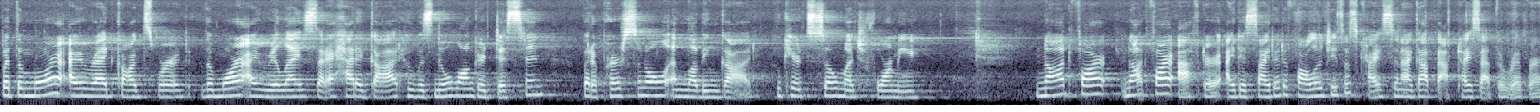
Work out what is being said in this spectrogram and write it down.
But the more I read God's word, the more I realized that I had a God who was no longer distant, but a personal and loving God who cared so much for me. Not far, not far after, I decided to follow Jesus Christ and I got baptized at the river.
